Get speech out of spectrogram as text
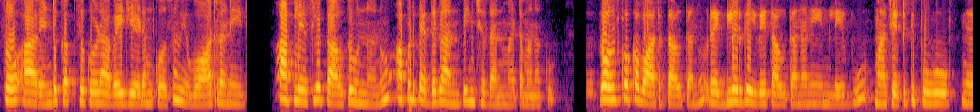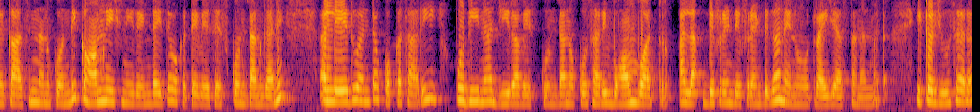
సో ఆ రెండు కప్స్ కూడా అవాయిడ్ చేయడం కోసం ఈ వాటర్ అనేది ఆ ప్లేస్లో తాగుతూ ఉన్నాను. అప్పుడు పెద్దగా అనిపించదు అనమాట మనకు. రోజుకొక వాటర్ తాగుతాను. రెగ్యులర్గా ఇవే తాగుతానని ఏం లేవు. మా చెట్టుకి పువ్వు కాసింది కాసిందనుకోండి. కాంబినేషన్ ఈ రెండు అయితే ఒకటే వేసేసుకుంటాను కానీ లేదు అంటే ఒక్కొక్కసారి పుదీనా జీరా వేసుకుంటాను. ఒక్కోసారి వామ్ వాటర్ అలా డిఫరెంట్ డిఫరెంట్గా నేను ట్రై చేస్తానన్నమాట. ఇక్కడ చూసారా?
